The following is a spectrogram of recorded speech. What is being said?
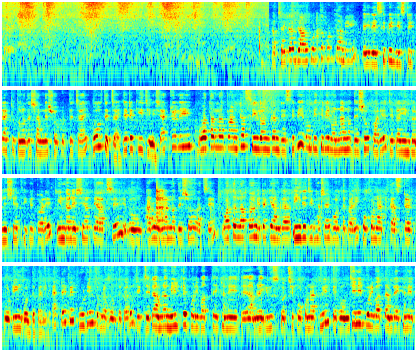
আচ্ছা এটা জাল করতে করতে আমি এই রেসিপির হিস্ট্রিটা একটু তোমাদের সামনে শো করতে চাই, বলতে চাই যে এটা কি জিনিস? অ্যাকচুয়ালি ওয়াতাল্লা পামটা শ্রীলঙ্কান রেসিপি এবং পৃথিবীর অন্যান্য দেশেও করে, যেটা ইন্দোনেশিয়া থেকে করে। ইন্দোনেশিয়াতে আছে এবং আরও অন্যান্য দেশেও আছে। ওয়াতাল্লা পাম এটাকে আমরা ইংরেজি ভাষায় বলতে পারি কোকোনাট কাস্টার্ড পুডিং বলতে পারি। এক টাইপের পুডিং তোমরা বলতে পারো যেটা আমরা মিল্কের পরিবর্তে এখানে আমরা ইউজ করছি কোকোনাট মিল্ক এবং চিনির পরিবর্তে আমরা এখানে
